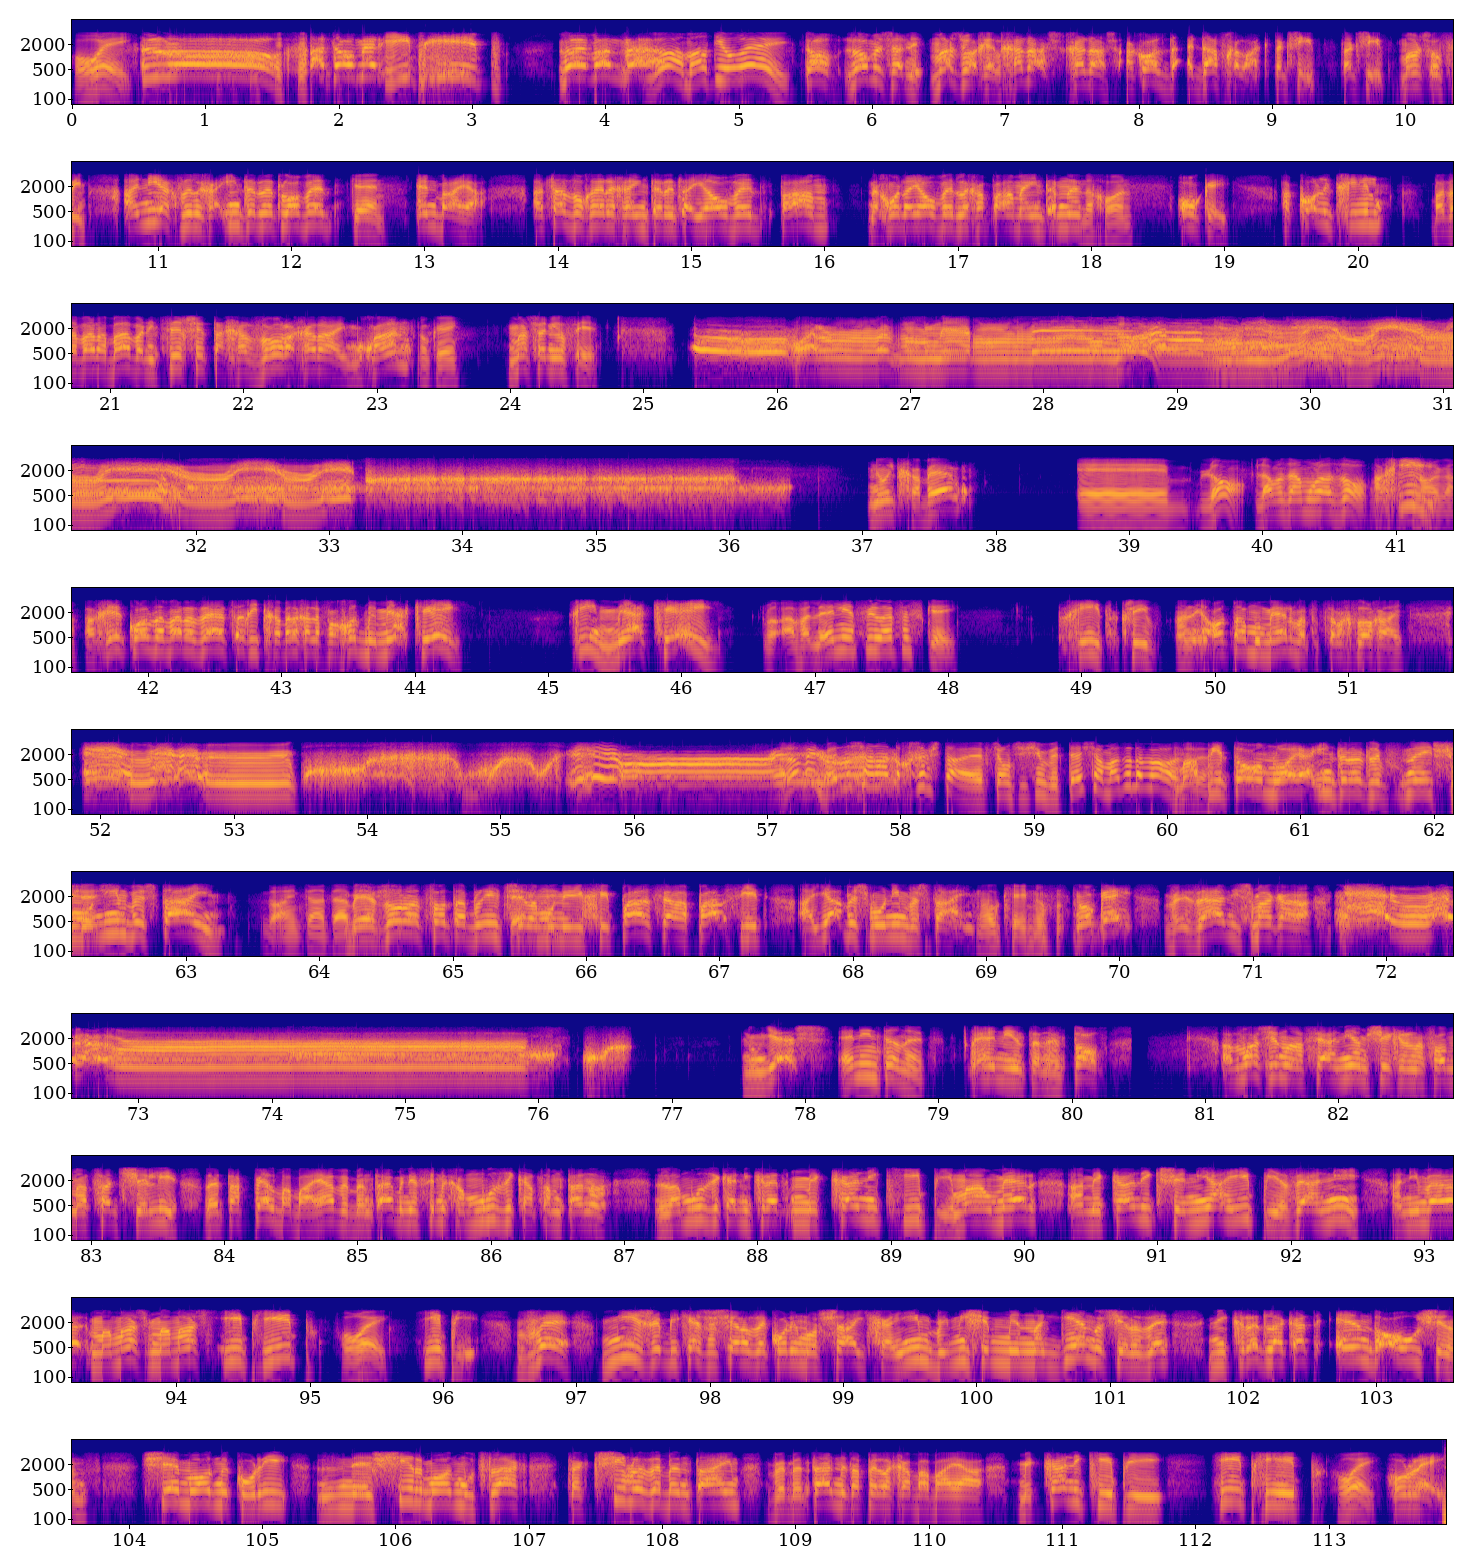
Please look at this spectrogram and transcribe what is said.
הורי. לא! אתה אומר היפ היפ! לא הבנת? לא, אמרתי הורי. טוב, לא משנה, משהו אחר, חדש, חדש, הכל דף חלק, תקשיב, תקשיב, מה שעושים. אני אחזיר לך, אינטרנט לא עובד? כן. אין בעיה. אתה זוכר איך האינטרנט היה עובד פעם? נכון, היה עובד לך פעם האינטרנט? נכון. אוקיי, הכל התחיל בדבר הבא ואני צריך שתחזור אחריי, מוכן? אוקיי. מה שאני עושה. נו, התחבר? אה... לא. למה זה אמור לעזור? אחי. אחרי כל דבר הזה היה צריך להתחבר לך לפחות ב-100K. אחי, 100K. לא, אבל אין לי אפילו 0K. אחי, תקשיב, אני עוד פעם אומר ואתה צריך לחזור אחריי. אני לא מבין, באיזה שנה אתה חושב שאתה? 1969? מה זה הדבר הזה? מה פתאום, לא היה אינטרנט לפני 82. לא, האינטרנט היה... באזור ארצות הברית של טכנית. המוניחיפציה הפרסית היה ב-82. אוקיי, נו. אוקיי? וזה היה נשמע ככה. נו, יש. אין אינטרנט. אין אינטרנט. טוב. אז מה שנעשה, אני אמשיך לנסות מהצד שלי לטפל בבעיה, ובינתיים אני אשים לך מוזיקת המתנה. למוזיקה נקראת מקניק היפי. מה אומר? המקניק שנהיה היפי, זה אני. אני ממש ממש היפ היפ. הורי. היפי. ומי שביקש השיר הזה קוראים לו שי חיים, ומי שמנגן בשיר הזה נקראת להקת End Oceans. שם מאוד מקורי, שיר מאוד מוצלח, תקשיב לזה בינתיים, ובינתיים נטפל לך בבעיה. מקניק היפי, היפ היפ, הורי. הורי.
